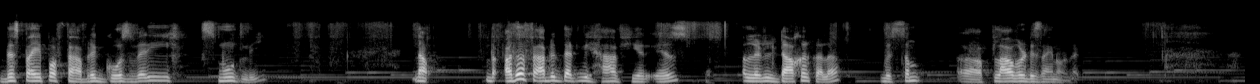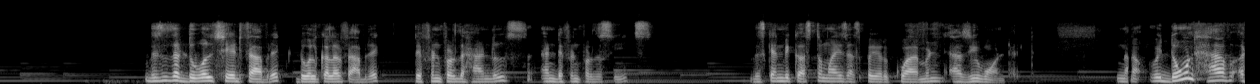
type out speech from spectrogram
this type of fabric goes very smoothly. Now the other fabric that we have here is a little darker color with some uh, flower design on it. This is a dual shade fabric, dual color fabric, different for the handles and different for the seats. This can be customized as per your requirement as you want it. Now, we don't have a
